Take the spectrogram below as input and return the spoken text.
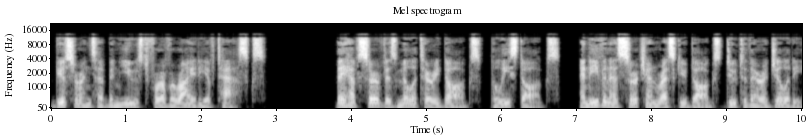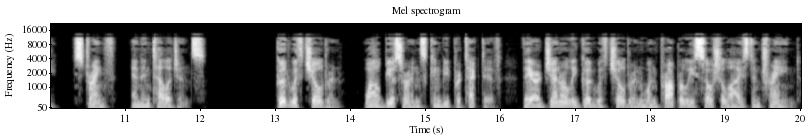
Beaucerons have been used for a variety of tasks. They have served as military dogs, police dogs, and even as search and rescue dogs due to their agility, strength, and intelligence. Good with children, while Beaucerons can be protective, they are generally good with children when properly socialized and trained.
